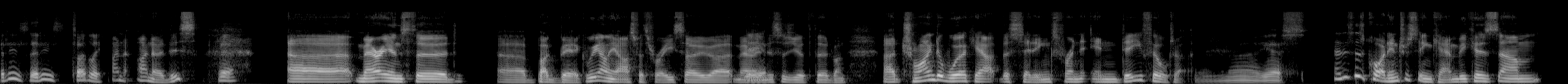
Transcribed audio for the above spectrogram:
it is, it is totally. I know, I know this. Yeah. Uh, Marion's third uh, bugbear. We only asked for three, so uh, Marion, yeah. this is your third one. Uh, trying to work out the settings for an ND filter. Uh, yes. And this is quite interesting, Cam, because um,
